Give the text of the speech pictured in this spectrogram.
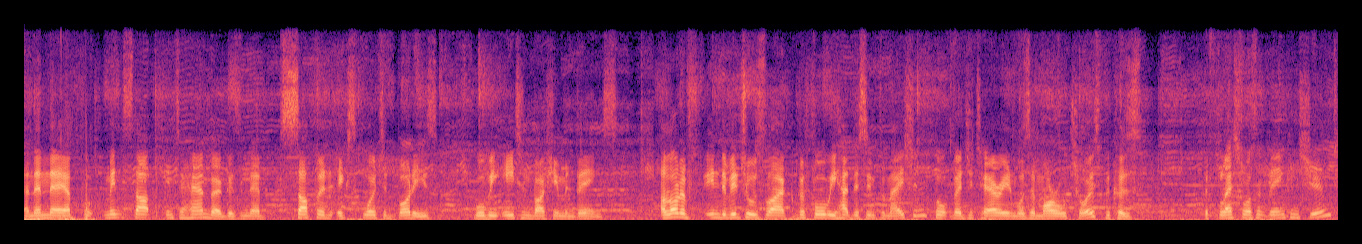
and then they're put, minced up into hamburgers, and their suffered, exploited bodies will be eaten by human beings. A lot of individuals, like before we had this information, thought vegetarian was a moral choice because the flesh wasn't being consumed.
